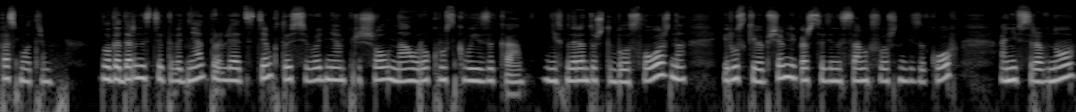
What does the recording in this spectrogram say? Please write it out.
Посмотрим. Благодарность этого дня отправляется тем, кто сегодня пришел на урок русского языка. Несмотря на то, что было сложно, и русский вообще, мне кажется, один из самых сложных языков, они все равно,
